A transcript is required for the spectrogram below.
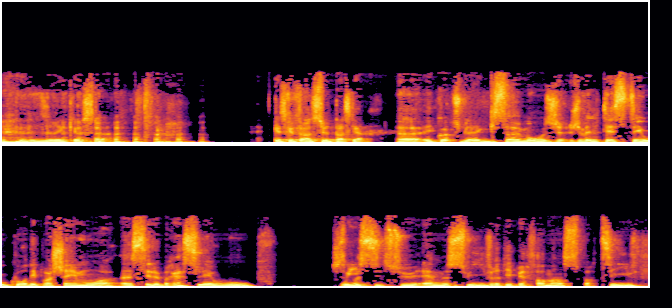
Je dirais que ça. Qu'est-ce que tu as ensuite, Pascal? Euh, écoute, je voulais glisser un mot. Je, vais le tester au cours des prochains mois. Euh, c'est le bracelet Whoop. Je sais pas si tu aimes suivre tes performances sportives.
